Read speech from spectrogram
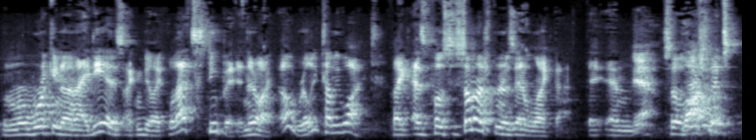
when we're working on ideas, I can be like, well, that's stupid. And they're like, oh, really? Tell me why. Like, as opposed to some entrepreneurs, they don't like that. They, and Yeah. so there's, that's,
